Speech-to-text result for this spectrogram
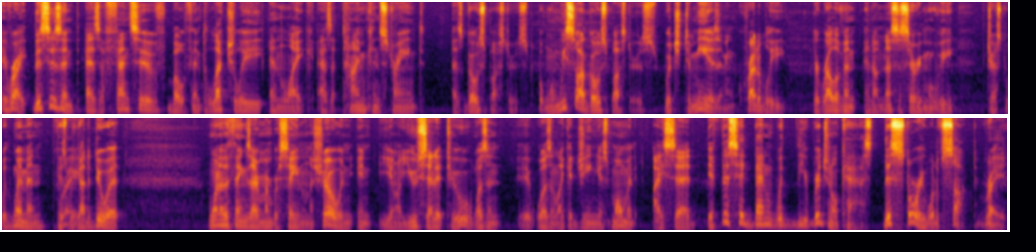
right. This isn't as offensive, both intellectually and like as a time constraint as Ghostbusters. But when we saw Ghostbusters, which to me is an incredibly irrelevant and unnecessary movie, just with women because we got to do it. One of the things I remember saying on the show, and, and you know, you said it too. It wasn't. It wasn't like a genius moment. I said, if this had been with the original cast, this story would have sucked. Right.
